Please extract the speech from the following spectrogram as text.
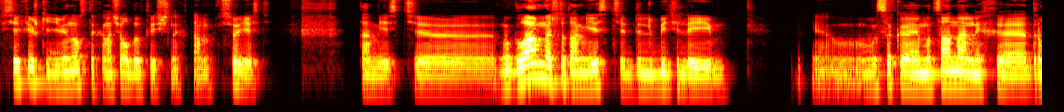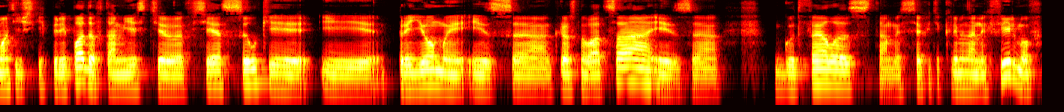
все фишки 90-х и начала 2000-х, там все есть. Там есть, э, ну, главное, что там есть для любителей э, высокоэмоциональных э, драматических перепадов, там есть э, все ссылки и приемы из э, «Крестного отца», из э, «Goodfellas», там, из всех этих криминальных фильмов,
